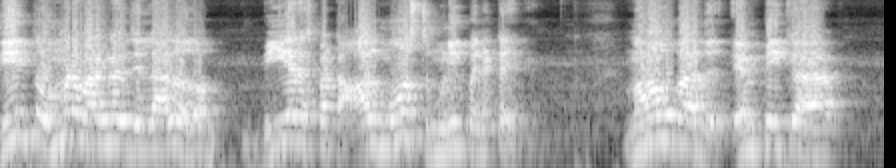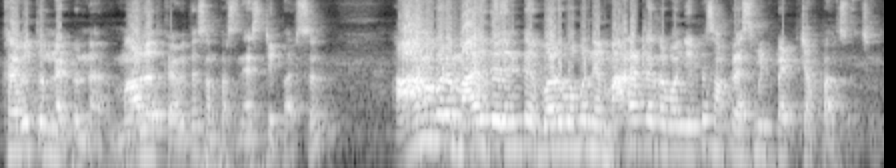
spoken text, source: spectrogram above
దీంతో ఉమ్మడి వరంగల్ జిల్లాలో బీఆర్ఎస్ పట్ల ఆల్మోస్ట్ మునిగిపోయినట్టు. అయిపోయింది మహబూబాద్ ఎంపీగా కవిత ఉన్నట్టున్నారు మాలోద్ కవిత సంపర్సన్ ఎస్టీ పర్సన్ ఆమె కూడా మారిపోయింది అంటే ఎవరు బాబు నేను మారట్లేదు అని చెప్పేసి ప్రెస్ మీట్ పెట్టి చెప్పాల్సి వచ్చింది.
